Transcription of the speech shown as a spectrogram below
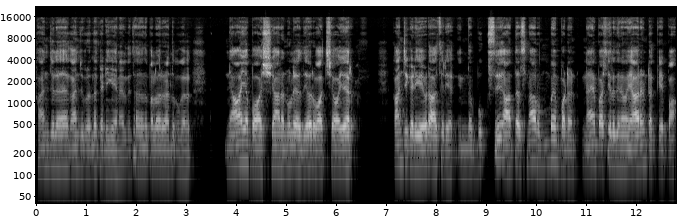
காஞ்சியில் காஞ்சிபுரத்தில் கடிகை என்ன இருந்துச்சு அது வந்து பல்லவர் காலத்தில் புகழ் நியாய பாஷ்யான்ற நூல் எழுதியவர் வாட்சாயர் காஞ்சி கடிகையோட ஆசிரியர். இந்த புக்ஸு ஆத்தர்ஸ்னால் ரொம்ப இம்பார்ட்டண்ட் நியாயபாஷை எழுதினவன் யாருன்னு கேட்பான்.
